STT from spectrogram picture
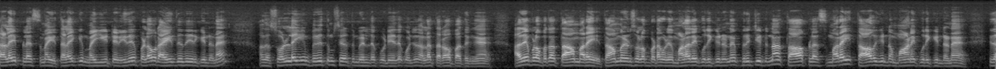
தலை ப்ளஸ் மை தலைக்கு மையிட்டேன் இதே போல் ஒரு ஐந்து இது இருக்கின்றன. அந்த சொல்லையும் பிரித்தும் சேர்த்தும் எழுதக்கூடியதை கொஞ்சம் நல்லா தரவாக பார்த்துங்க. அதே போல் பார்த்தா தாமரை தாமரைன்னு சொல்லப்படக்கூடிய மலரை குறிக்கின்றன. பிரிச்சுட்டுனா தா ப்ளஸ் மறை தாவுகின்ற மானை குறிக்கின்றன. இது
